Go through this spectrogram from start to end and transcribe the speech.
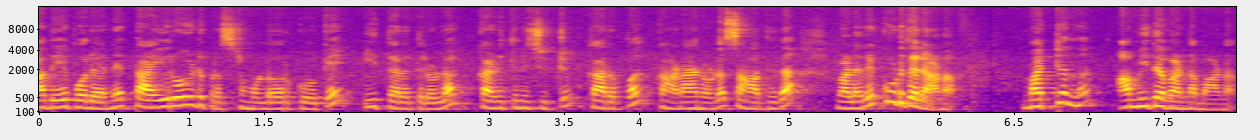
അതേപോലെ തന്നെ തൈറോയിഡ് പ്രശ്നമുള്ളവർക്കുമൊക്കെ ഈ തരത്തിലുള്ള കഴുത്തിന് ചുറ്റും കറുപ്പ് കാണാനുള്ള സാധ്യത വളരെ കൂടുതലാണ്. മറ്റൊന്ന് അമിതവണ്ണമാണ്.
